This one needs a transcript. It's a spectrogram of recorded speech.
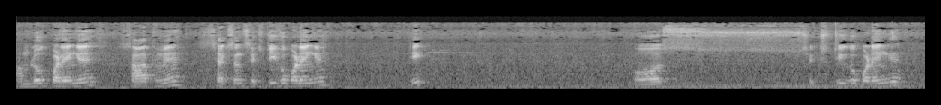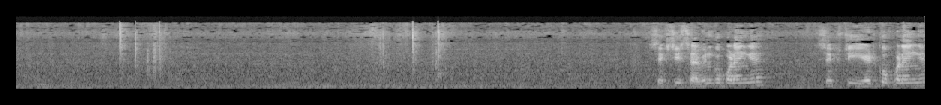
हम लोग पढ़ेंगे, साथ में सेक्शन 60 को पढ़ेंगे, ठीक? और 60 को पढ़ेंगे। सिक्सटी सेवन को पढ़ेंगे। सिक्सटी एट को पढ़ेंगे।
